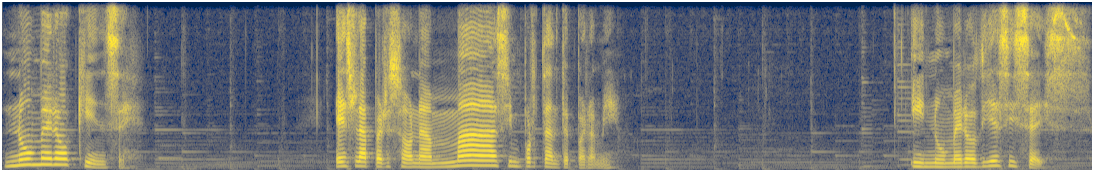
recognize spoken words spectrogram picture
Número 15 es la persona más importante para mí. Y número 16,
